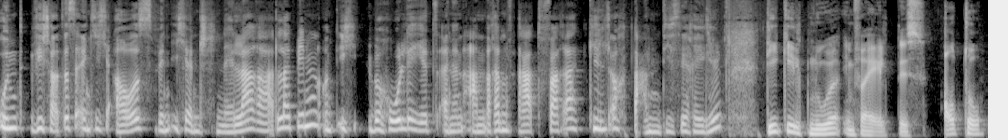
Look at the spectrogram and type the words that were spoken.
Und wie schaut das eigentlich aus, wenn ich ein schneller Radler bin und ich überhole jetzt einen anderen Radfahrer? Gilt auch dann diese Regel? Die gilt nur im Verhältnis Auto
